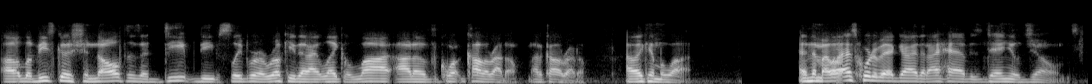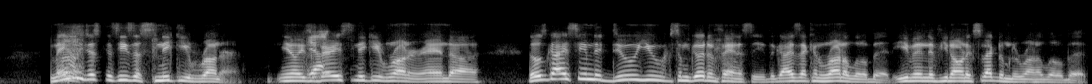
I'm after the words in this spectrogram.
Uh, Laviska Shenault is a deep, deep sleeper, a rookie that I like a lot out of Colorado. Out of Colorado, I like him a lot. And then my last quarterback guy that I have is Daniel Jones, mainly just because he's a sneaky runner. You know, he's Yeah. a very sneaky runner, and uh, those guys seem to do you some good in fantasy. The guys that can run a little bit, even if you don't expect them to run a little bit.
